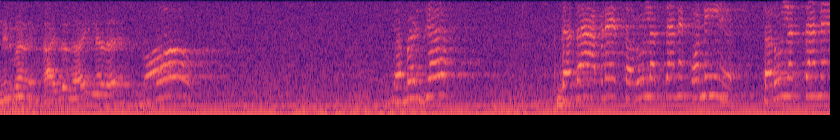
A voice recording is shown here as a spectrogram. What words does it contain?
નિર્માણ ફાયદો થાય કે ના જબરજસ્ત. દાદા આપણે તરુલતા ને કોની? તરુલતા ને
